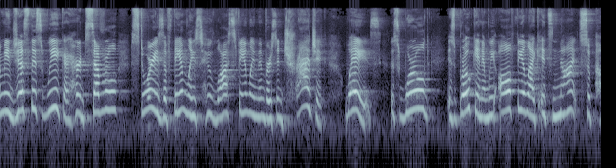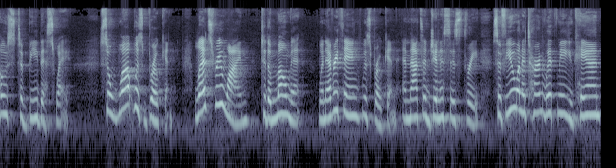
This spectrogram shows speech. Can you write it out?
I mean, just this week, I heard several stories of families who lost family members in tragic ways. This world is broken, and we all feel like it's not supposed to be this way. So, what was broken? Let's rewind to the moment when everything was broken, and that's in Genesis 3. So if you want to turn with me, you can.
